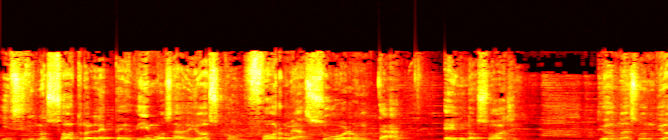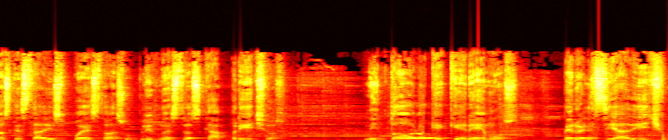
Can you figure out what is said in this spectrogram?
Y si nosotros le pedimos a Dios conforme a su voluntad, Él nos oye. Dios no es un Dios que está dispuesto a suplir nuestros caprichos, ni todo lo que queremos, pero Él sí ha dicho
